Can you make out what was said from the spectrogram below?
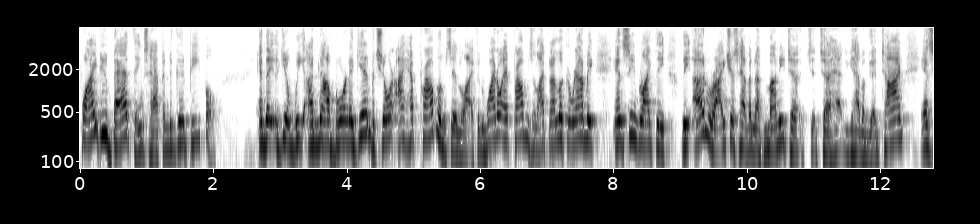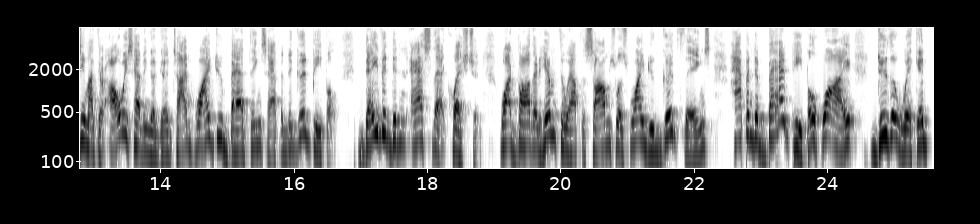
Why do bad things happen to good people? And they, you know, we, I'm now born again, but you know what? I have problems in life. And why do I have problems in life? And I look around me and it seems like the, the unrighteous have enough money to, to, to have, have a good time and seem like they're always having a good time. Why do bad things happen to good people? David didn't ask that question. What bothered him throughout the Psalms was why do good things happen to bad people? Why do the wicked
